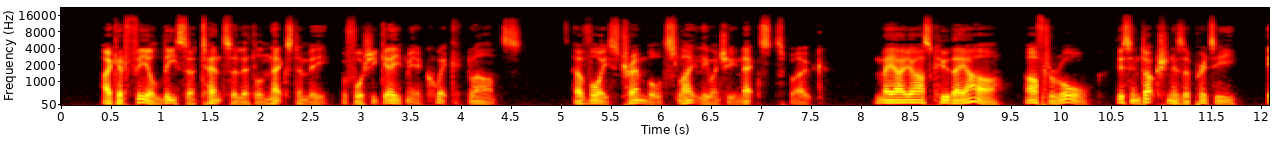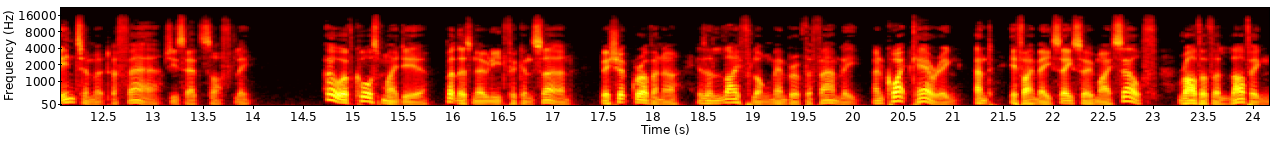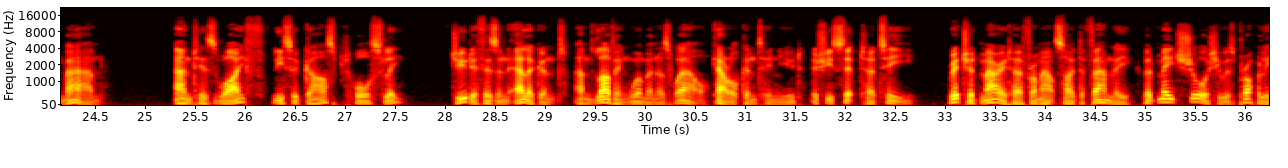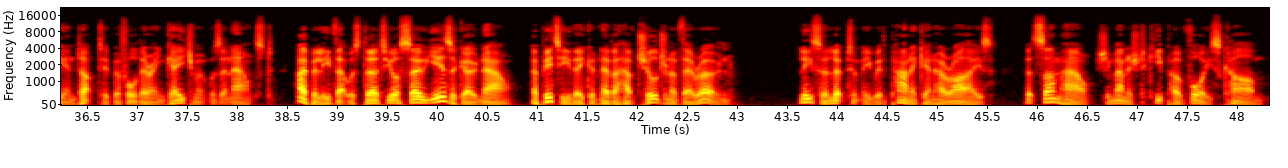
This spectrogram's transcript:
I could feel Lisa tense a little next to me before she gave me a quick glance. Her voice trembled slightly when she next spoke. May I ask who they are? After all, this induction is a pretty intimate affair, she said softly. Oh, of course, my dear, but there's no need for concern. Bishop Grosvenor is a lifelong member of the family, and quite caring, and, if I may say so myself, rather the loving man. And his wife? Lisa gasped hoarsely. Judith is an elegant and loving woman as well, Carol continued as she sipped her tea. Richard married her from outside the family, but made sure she was properly inducted before their engagement was announced. I believe that was thirty or so years ago now. A pity they could never have children of their own. Lisa looked at me with panic in her eyes, but somehow she managed to keep her voice calm.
